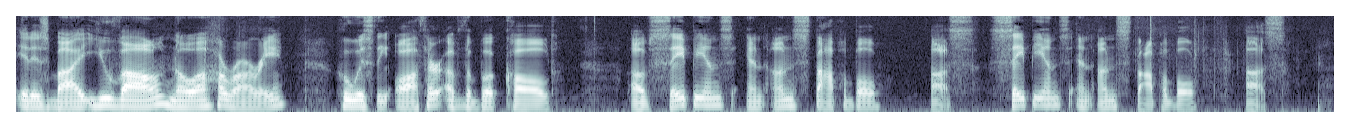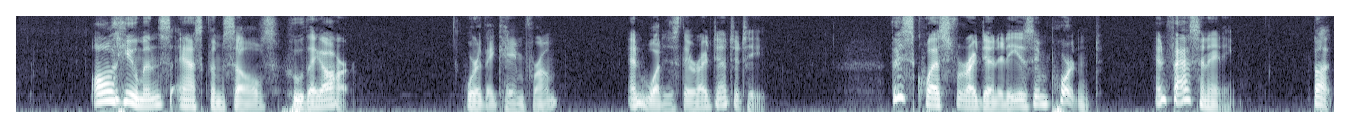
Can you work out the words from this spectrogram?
It is by Yuval Noah Harari, who is the author of the book called Of Sapiens and Unstoppable Us. Sapiens and Unstoppable Us. All humans ask themselves who they are, where they came from, and what is their identity. This quest for identity is important and fascinating, but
